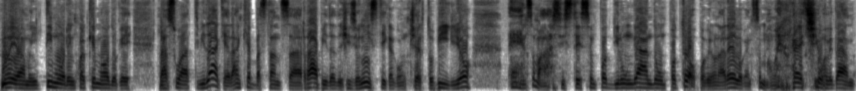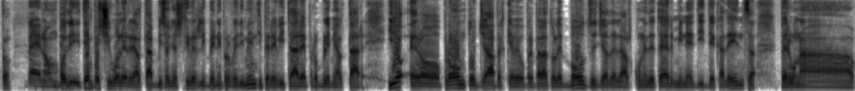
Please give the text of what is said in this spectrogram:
Noi avevamo il timore in qualche modo che la sua attività, che era anche abbastanza rapida, decisionistica, con certo piglio, eh, insomma si stesse un po' dilungando un po' troppo per una revoca, insomma ci vuole tanto. Beh no, un po' di tempo ci vuole in realtà, bisogna scriverli bene i provvedimenti per evitare problemi al TAR. Io ero pronto già perché avevo preparato le bozze, già delle alcune determine di decadenza per una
